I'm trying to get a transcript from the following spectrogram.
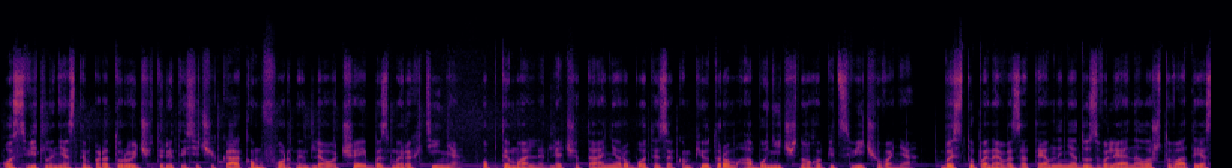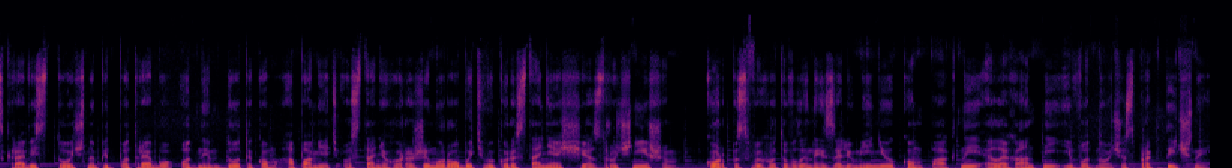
Освітлення з температурою 4000К комфортне для очей без мерехтіння, оптимальне для читання, роботи за комп'ютером або нічного підсвічування. Безступеневе затемнення дозволяє налаштувати яскравість точно під потребу одним дотиком, а пам'ять останнього режиму робить використання ще зручнішим. Корпус виготовлений з алюмінію, компактний, елегантний і водночас практичний.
